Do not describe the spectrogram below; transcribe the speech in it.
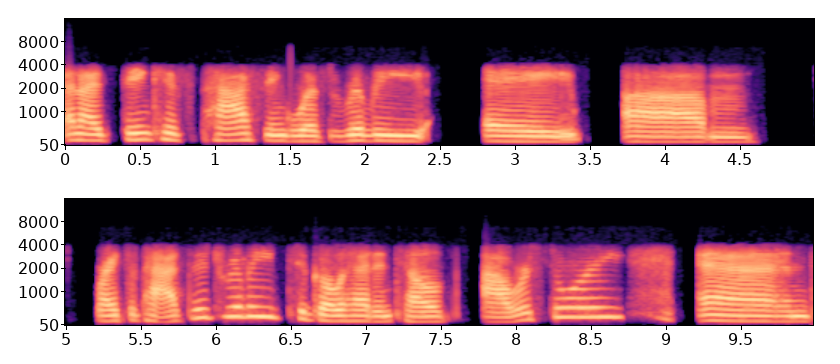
And i think his passing was really a um rites of passage really to go ahead and tell our story. And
